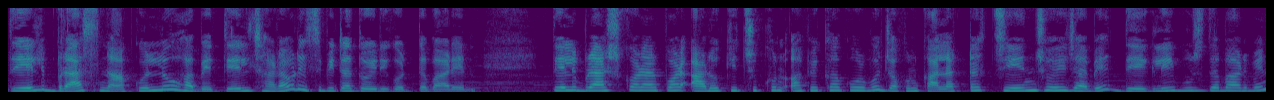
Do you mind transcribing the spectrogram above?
তেল ব্রাশ না করলেও হবে। তেল ছাড়াও রেসিপিটা তৈরি করতে পারেন। তেল ব্রাশ করার পর আরও কিছুক্ষণ অপেক্ষা করব। যখন কালারটা চেঞ্জ হয়ে যাবে, দেখলেই বুঝতে পারবেন।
